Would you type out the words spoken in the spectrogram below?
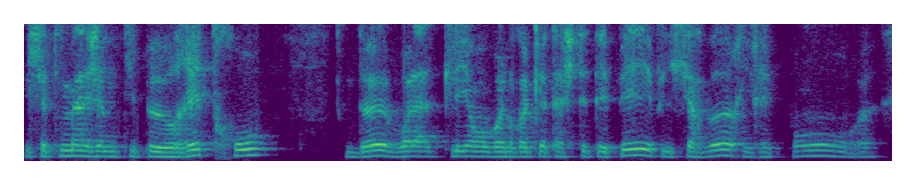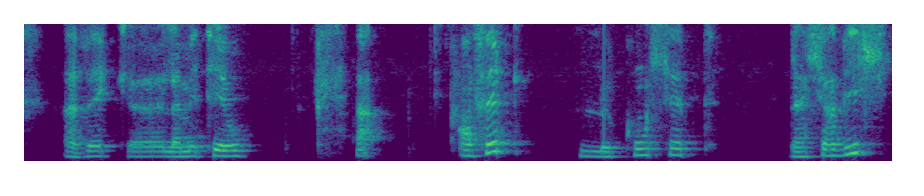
et cette image un petit peu rétro de, voilà, le client envoie une requête HTTP et puis le serveur, il répond euh, avec euh, la météo. Ah, en fait, le concept d'un service,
